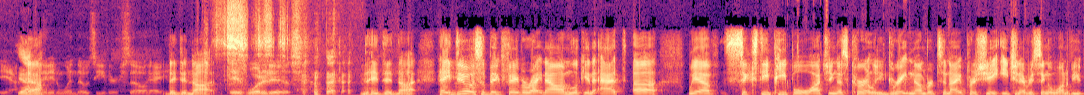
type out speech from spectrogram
Yeah, Yeah. they didn't win those either. So hey, They did not. is what it is. They did not. Hey, do us a big favor right now. I'm looking at uh we have 60 people watching us currently. Great number tonight. Appreciate each and every single one of you.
